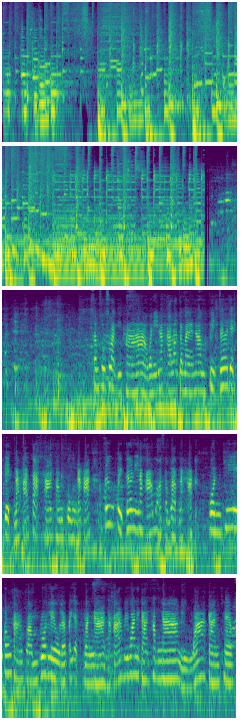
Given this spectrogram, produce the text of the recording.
ซัมซุงสวัสดีค่ะ วันนี้นะคะเราจะมาแนะนำฟีเจอร์เด็ด ๆ นะคะ จากทางซัมซุงนะคะ ซึ่งฟีเจอร์นี้นะคะเหมาะสำหรับนะคะคนที่ต้องการความรวดเร็วและประหยัดพลังงานนะคะ ไม่ว่าในการทำงานหรือว่าการแชร์ไฟ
